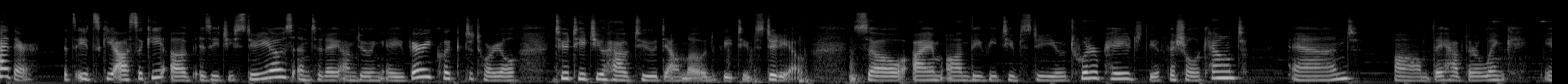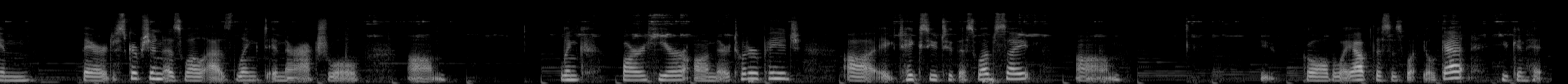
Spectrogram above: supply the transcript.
Hi there, it's Itsuki Asaki of IZG Studios and today I'm doing a very quick tutorial to teach you how to download VTube Studio. So I am on the VTube Studio Twitter page, the official account, and um, they have their link in their description as well as linked in their actual um, link bar here on their Twitter page. Uh, it takes you to this website. Um, go all the way up, this is what you'll get. You can hit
